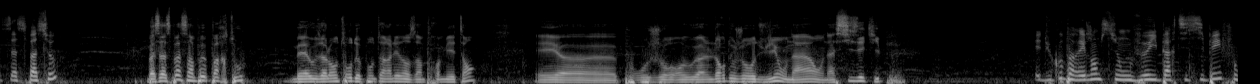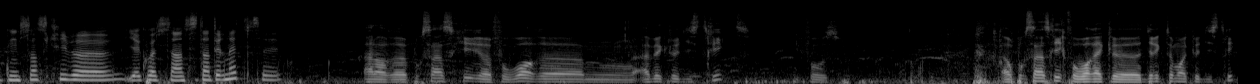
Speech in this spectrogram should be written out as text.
Ça se passe où? Bah, ça se passe un peu partout, mais aux alentours de Pontarlier dans un premier temps. Et euh, pour l'heure d'aujourd'hui, on a on a six équipes. Et du coup, par exemple, si on veut y participer, il faut qu'on s'inscrive. euh, Il y a quoi? C'est un site internet? C'est- Alors euh, pour s'inscrire, il faut voir euh, avec le district. Il faut. Alors pour s'inscrire, il faut voir avec le... directement avec le district.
